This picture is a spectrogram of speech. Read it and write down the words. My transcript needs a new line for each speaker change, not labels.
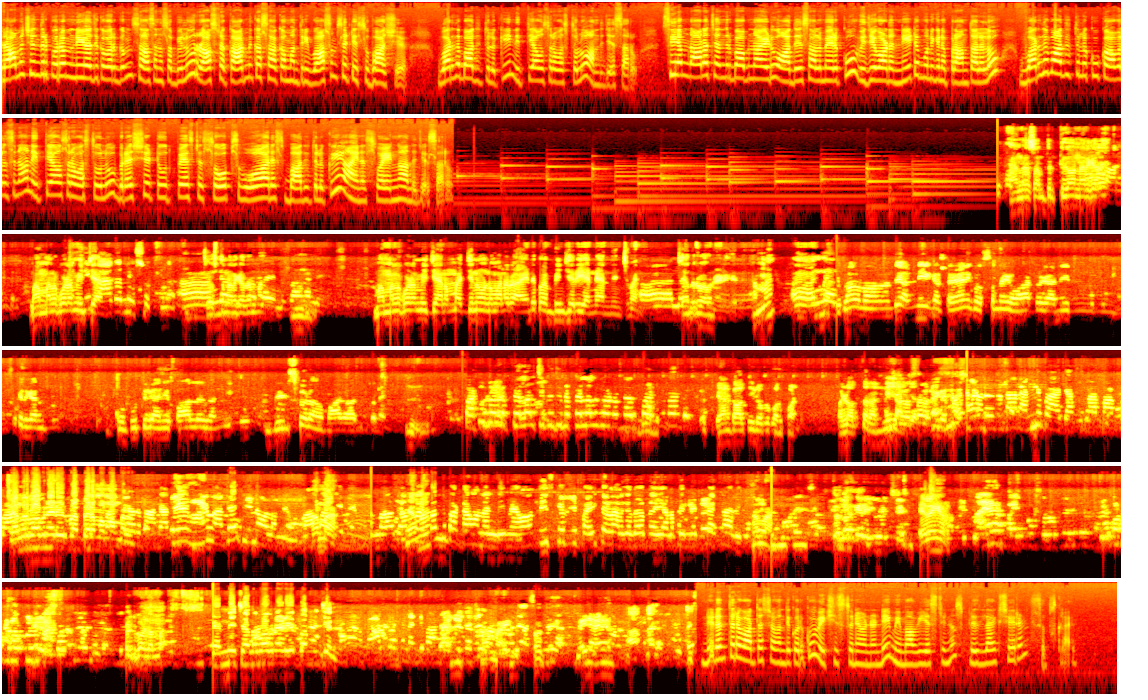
రామచంద్రపురం నియోజకవర్గం శాసనసభ్యులు రాష్ట్ర కార్మిక శాఖ మంత్రి వాసంశెట్టి సుభాష్ వరద బాధితులకి నిత్యావసర వస్తువులు అందజేశారు. సీఎం నారా చంద్రబాబు నాయుడు ఆదేశాల మేరకు విజయవాడ నీట మునిగిన ప్రాంతాలలో వరద బాధితులకు కావలసిన నిత్యావసర వస్తువులు బ్రష్ టూత్పేస్ట్ సోప్స్ ఓఆర్ఎస్ బాధితులకి ఆయన స్వయంగా అందజేశారు.
అందరూ సంతృప్తిగా ఉన్నారు కదా? మమ్మల్ని కూడా మీ చూస్తున్నారు. కదమ్మా. మమ్మల్ని కూడా మీ జనం మధ్యన ఉండమన్నారు ఆయన పంపించారు ఇవన్నీ అందించమని. చంద్రబాబు నాయుడు గారు. అమ్మా?
అన్ని టయానికి వస్తున్నాయి. వాటర్ కానీ బిస్కెట్ కానీ ఫుడ్ కానీ పాలు అన్ని బిల్స్ కూడా బాగా అందుతున్నాయి.
పిల్లలు చిన్న చిన్న పిల్లలు కూడా ఉన్నారు.
కొనుక్కోండి. వాళ్ళు వస్తారు అన్ని
చంద్రబాబు నాయుడు గారు పంపారమ్మా?
ఇబ్బంది పడ్డామనండి మేము. తీసుకెళ్ళి పైకి వెళ్ళాలి కదా ఎనభై మెట్లు ఎక్కాలి?
ఎలాగే పెట్టుకోండి అమ్మా. అన్ని చంద్రబాబు నాయుడు గారు పంపించారు.
నిరంతర వార్తా శ్రవంతి కొరకు వీక్షిస్తూనే ఉండండి. మీ మా VST news please like share and subscribe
